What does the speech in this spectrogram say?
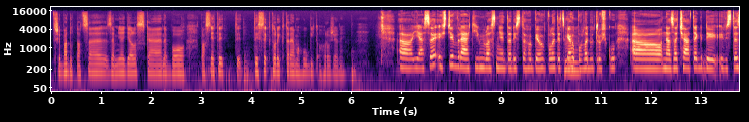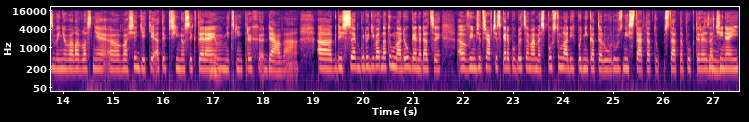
třeba dotace zemědělské nebo vlastně ty, ty, ty sektory, které mohou být ohroženy. Já se ještě vrátím vlastně tady z toho geopolitického mm. pohledu trošku na začátek, kdy vy jste zmiňovala vlastně vaše děti a ty přínosy, které jim mm. vnitřní trh dává. Když se budu dívat na tu mladou generaci, vím, že třeba v České republice máme spoustu mladých podnikatelů, různých startupů, startupů které mm. začínají.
